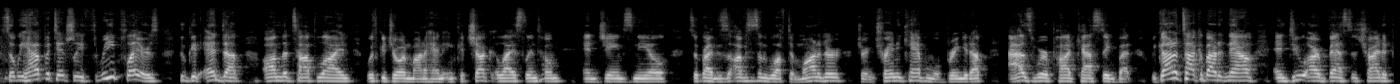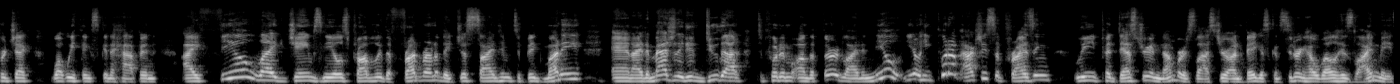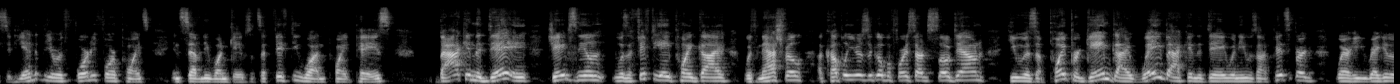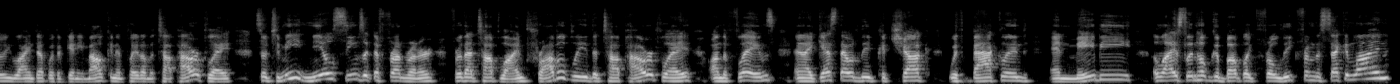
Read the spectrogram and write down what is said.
So we have potentially three players who could end up on the top line with Gaudreau and Monahan in Tkachuk, Elias Lindholm, and James Neal. So Brian, this is obviously something we'll have to monitor during training camp, and we'll bring it up as we're podcasting. But we got to talk about it now and do our best to try to project what we think is going to happen. I feel like James Neal is probably the front runner. They just signed him to big money, and I'd imagine they didn't do that to put him on the third line. And Neal, you know, he put up actually surprisingly pedestrian numbers last year on Vegas, considering how well his line mates did. He ended the year with 44 points in 71 games. It's a 51 point pace. Back in the day, James Neal was a 58 point guy with Nashville a couple years ago before he started to slow down. He was a point per game guy way back in the day when he was on Pittsburgh, where he regularly lined up with Evgeny Malkin and played on the top power play. So to me, Neal seems like the front runner for that top line, probably the top power play on the Flames. And I guess that would leave Tkachuk with Backlund and maybe Elias Lindholm could bump like Frolik from the second line.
